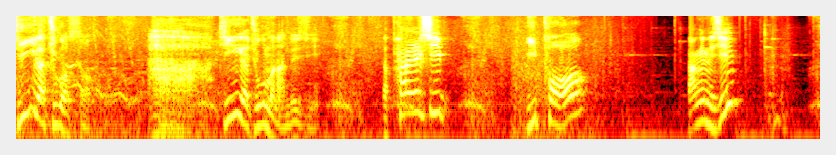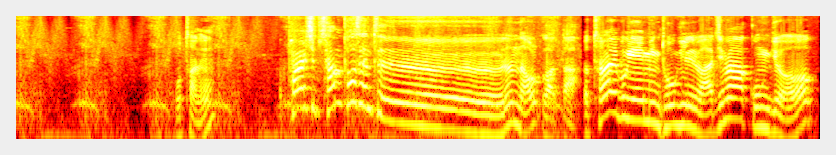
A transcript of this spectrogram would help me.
디기가 죽었어. 아 디기가 죽으면 안되지. 자82% 당연히지? 못하네. 83%는 나올 것 같다. 트라이브 게이밍 독일 마지막 공격.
